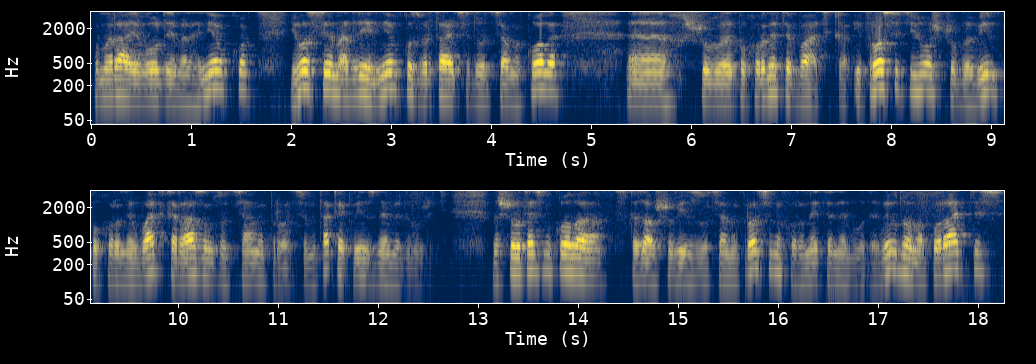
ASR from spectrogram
помирає Володимир Гнєвко. Його син Андрій Гнєвко звертається до отця Миколи, е, щоб похоронити батька. І просить його, щоб він похоронив батька разом з отцями процями, так як він з ними дружить. На що отець Микола сказав, що він з отцями процями хоронити не буде. Ви вдома порадьтесь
